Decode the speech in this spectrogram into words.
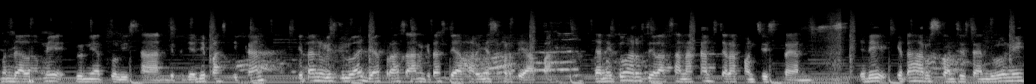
mendalami dunia tulisan gitu. Jadi pastikan kita nulis dulu aja perasaan kita setiap harinya seperti apa. Dan itu harus dilaksanakan secara konsisten. Jadi kita harus konsisten dulu nih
